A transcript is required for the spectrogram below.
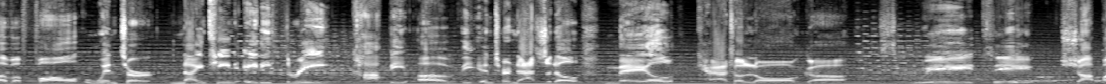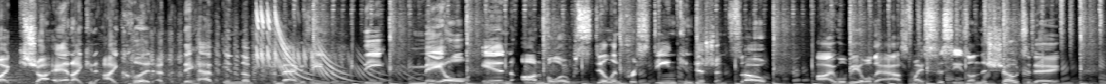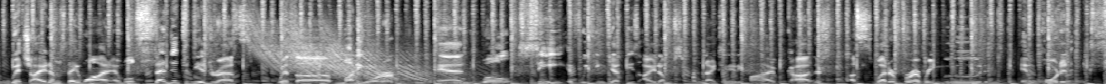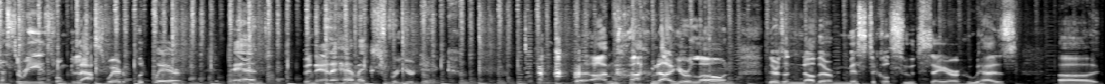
of a fall winter 1983 copy of the International Male Catalog. Uh, sweet tea. Shot by shot, and I can, I could. They have in the, the magazine the mail in envelope still in pristine condition. So I will be able to ask my sissies on this show today which items they want, and we'll send it to the address with a money order, and we'll see if we can get these items from 1985. God, there's a sweater for every mood, imported accessories from glassware to footwear, and banana hammocks for your dick. I'm I'm not here alone. There's another mystical soothsayer who has uh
